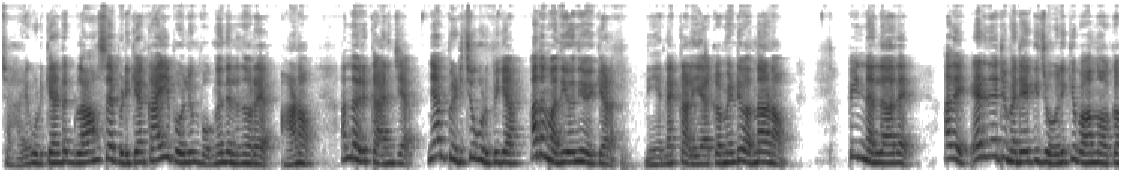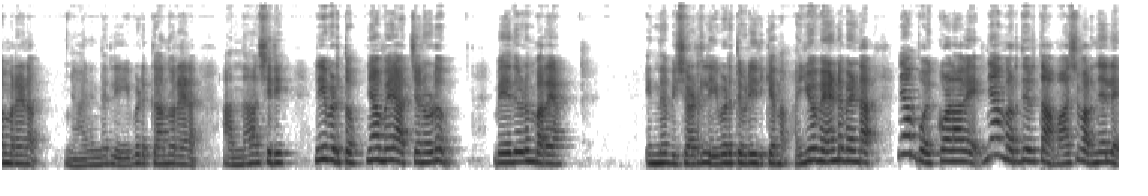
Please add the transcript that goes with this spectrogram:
ചായ കുടിക്കാണ്ട് ഗ്ലാസ്സേ പിടിക്കാൻ കൈ പോലും പൊങ്ങുന്നില്ലെന്ന് പറയാം. ആണോ? അന്ന് ഒരു കാര്യം ചെയ്യാം. ഞാൻ പിടിച്ചു കുടിപ്പിക്കാം. അത് മതിയോ എന്ന് ചോദിക്കണം. നീ എന്നെ കളിയാക്കാൻ വേണ്ടി വന്നാണോ? പിന്നല്ലാതെ അതെ എഴുന്നേറ്റ് മര്യാദയ്ക്ക് ജോലിക്ക് പോകാൻ നോക്കാൻ പറയണം. ഞാൻ ഇന്ന് ലീവ് എടുക്കാന്ന് പറയണം. എന്നാ ശരി ലീവ് എടുത്തോ? ഞാൻ പോയി അച്ഛനോടും വേദയോടും പറയാം. ഇന്ന് വിശാട്ട് ലീവ് എടുത്ത് ഇവിടെ ഇരിക്കുന്നു. അയ്യോ വേണ്ട വേണ്ട. ഞാൻ പോയിക്കോളാവേ. ഞാൻ വെറുതെ ഒരു തമാശ പറഞ്ഞല്ലേ?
